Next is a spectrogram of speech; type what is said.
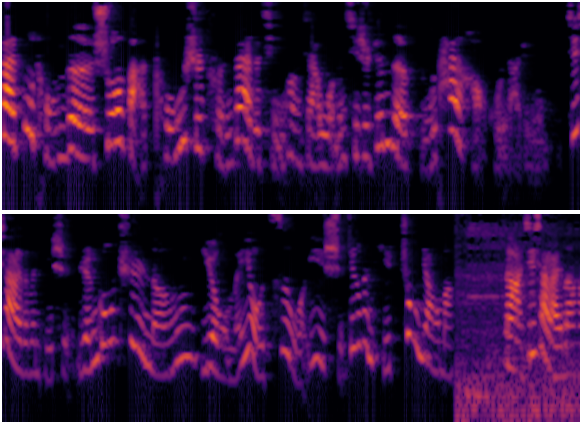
在不同的说法同时存在的情况下，我们其实真的不太好回答这个问题。接下来的问题是，人工智能有没有自我意识？这个问题重要吗？那接下来呢，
